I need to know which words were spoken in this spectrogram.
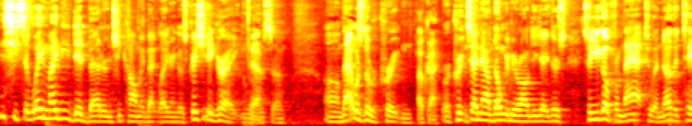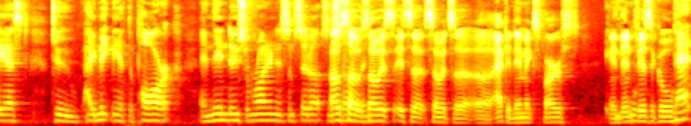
and she said, "Well, maybe you did better." And she called me back later and goes, "Chris, you did great." You Yeah. know, so um, that was the recruiting. Okay. recruiting. Say now, don't get me wrong, DJ. There's so you go from that to another test to hey, meet me at the park. And then do some running and some sit ups Oh, stuff. so and- so it's it's a so it's a uh, academics first, and then physical. that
